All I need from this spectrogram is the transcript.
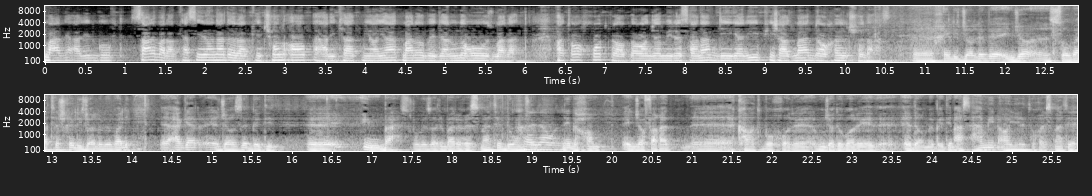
مرد علیل گفت سرورم کسی را ندارم که چون آب به حرکت می آید مرا به درون حوز برد و تا خود را به آنجا میرسانم دیگری پیش از من داخل شده است. خیلی جالبه. اینجا صحبتش خیلی جالبه. ولی اگر اجازه بدید این بحث رو بذاریم برای قسمت دوم. نمی‌خوام اینجا فقط کات بخوره اونجا دوباره ادامه بدیم. از همین آیه تو قسمت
